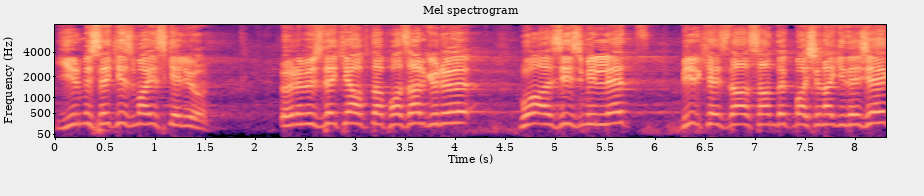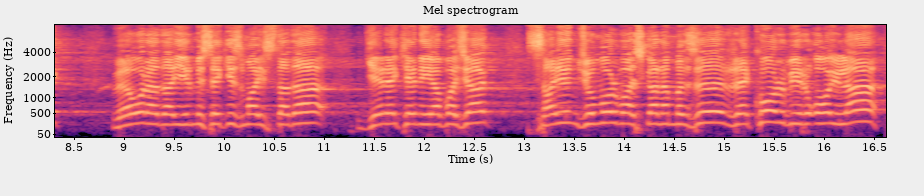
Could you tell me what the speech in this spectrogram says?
28 Mayıs geliyor. Önümüzdeki hafta pazar günü bu aziz millet bir kez daha sandık başına gidecek ve orada 28 Mayıs'ta da gerekeni yapacak. Sayın Cumhurbaşkanımızı rekor bir oyla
